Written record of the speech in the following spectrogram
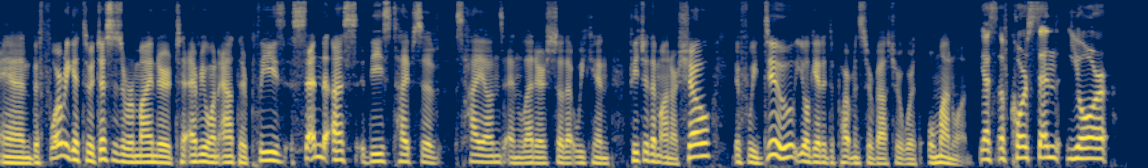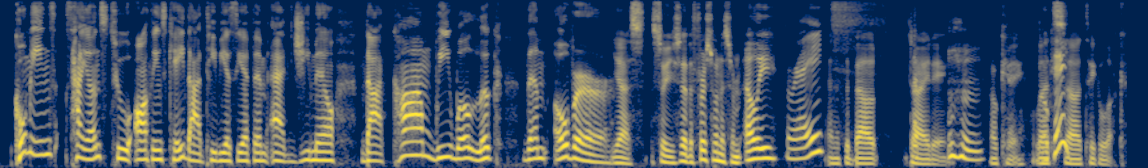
And before we get to it, just as a reminder to everyone out there, please send us these types of sayons and letters so that we can feature them on our show. If we do, you'll get a department store voucher worth Oman won. Yes, of course, send your Komins sayons to allthingsk.tbsefm at gmail.com. We will look them over. Yes. So you said the first one is from Ellie. Right. And it's about uh, dieting. Uh, mm-hmm. Okay. Let's okay. Uh, take a look.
